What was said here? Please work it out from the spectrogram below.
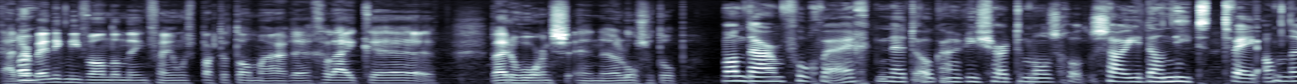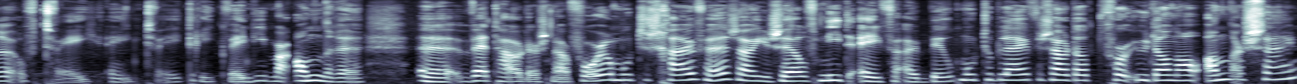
daar want- ben ik niet van. Dan denk ik van jongens, pak dat dan maar eh, gelijk eh, bij de hoorns en eh, los het op. Want daarom vroegen we eigenlijk net ook aan Richard de Mos... God, zou je dan niet twee andere, of twee, één, twee, drie, ik weet niet... maar andere wethouders naar voren moeten schuiven? Hè? Zou je zelf niet even uit beeld moeten blijven? Zou dat voor u dan al anders zijn?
